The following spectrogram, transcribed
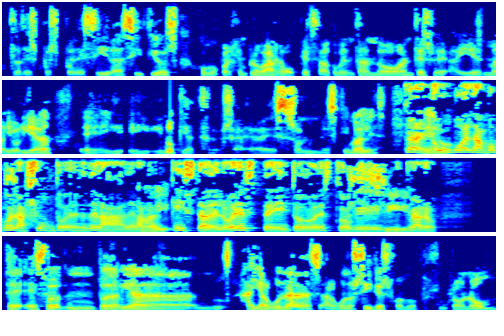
Entonces, pues puedes ir a sitios como, por ejemplo, Barro, que estaba comentando antes, eh, ahí es mayoría eh, y, o sea, son esquimales. Claro, y no hubo tampoco el asunto de la, de la conquista del oeste y todo esto, que, que claro. Eh, eso mm, todavía mm, hay algunas, algunos sitios como por ejemplo Nome,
